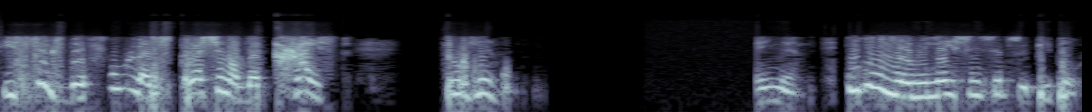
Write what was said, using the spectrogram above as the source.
He seeks the full expression of the Christ through him. Amen. Even in your relationships with people,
